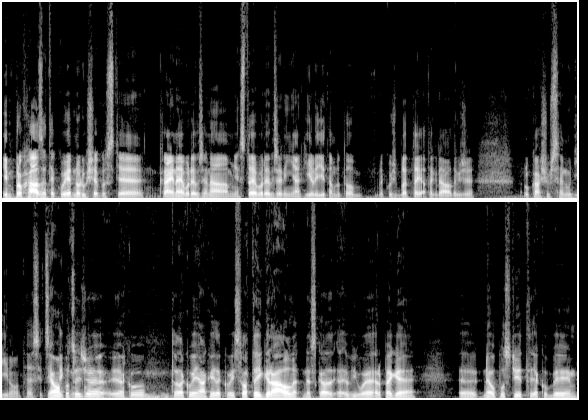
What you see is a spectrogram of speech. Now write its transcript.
jim procházet jako jednoduše, prostě krajina je otevřená, město je otevřený, nějaký lidi tam do toho jakož bleptají a tak dále, takže Lukáš už se nudí, no, to je sice Já mám pěkný, pocit, no. že jako to je takový nějaký takový svatý grál dneska eh, vývoje RPG, eh, neopustit jakoby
